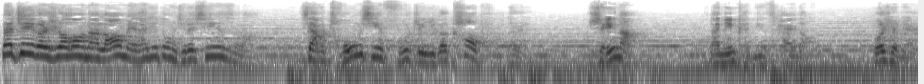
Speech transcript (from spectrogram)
那这个时候呢，老美他就动起了心思了，想重新扶植一个靠谱的人，谁呢？那您肯定猜到，不是别人，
